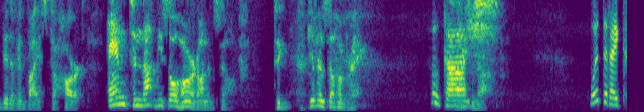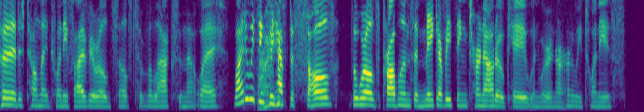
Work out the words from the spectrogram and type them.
bit of advice to heart and to not be so hard on himself, to give himself a break. Oh gosh. Would that I could tell my 25 year old self to relax in that way. Why do we think right? we have to solve the world's problems and make everything turn out okay when we're in our early 20s?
